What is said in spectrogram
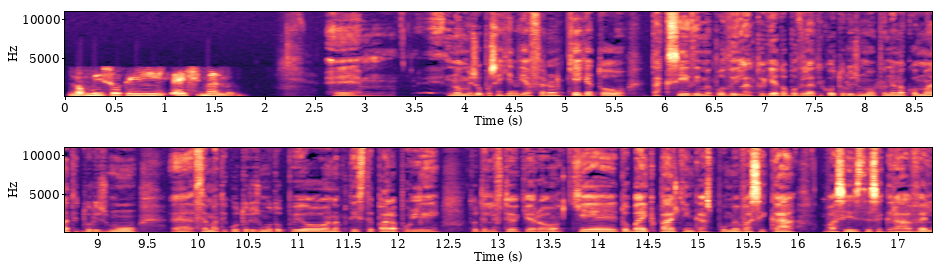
νομίζω ότι έχει μέλλον. Ε, νομίζω πως έχει ενδιαφέρον και για το ταξίδι με ποδήλατο, για το ποδηλατικό τουρισμό που είναι ένα κομμάτι τουρισμού, ε, θεματικού τουρισμού το οποίο αναπτύσσεται πάρα πολύ τον τελευταίο καιρό και το bikepacking ας πούμε βασικά βασίζεται σε gravel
